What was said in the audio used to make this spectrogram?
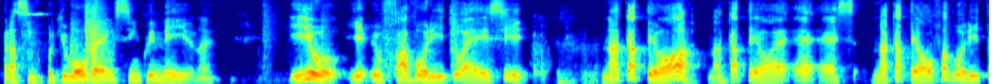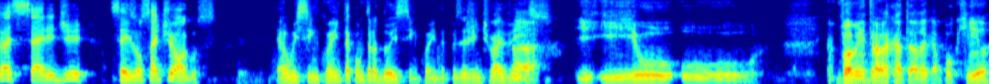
para cinco, porque o over é em cinco e meio, né? E o, e, o favorito é esse. Na KTO, na KTO é, é, é, na KTO o favorito é série de seis ou sete jogos. É 1,50 contra 2,50. Depois a gente vai ver ah, isso. E, e o, o, Vamos entrar na KTO daqui a pouquinho.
